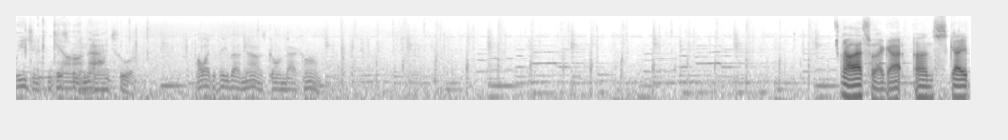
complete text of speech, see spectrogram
Legion can count on that. tour. All I can think about now is going back home. Oh, that's what I got on Skype.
